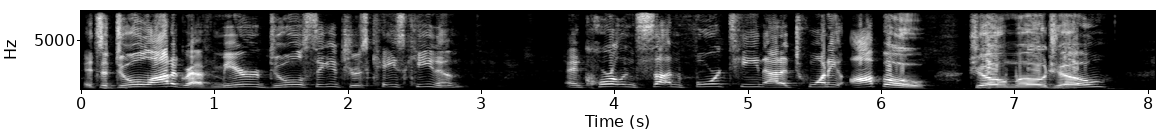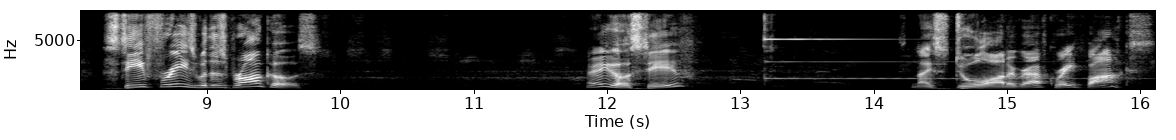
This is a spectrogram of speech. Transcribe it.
It's a dual autograph, mirror dual signatures, Case Keenum and Courtland Sutton, 14 out of 20. Oppo, Joe Mojo. Steve Freeze with his Broncos. There you go, Steve. Nice dual autograph. Great box.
